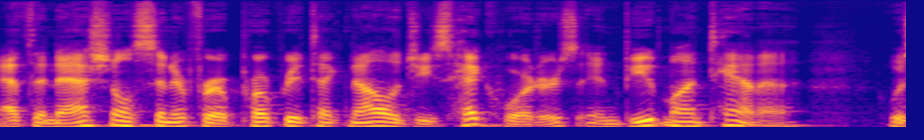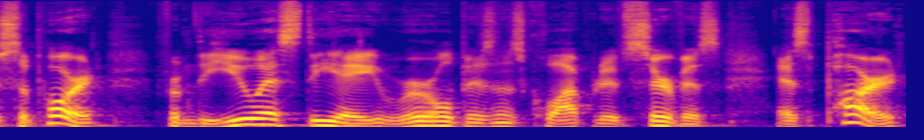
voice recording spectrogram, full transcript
at the National Center for Appropriate Technologies headquarters in Butte, Montana, with support from the USDA Rural Business Cooperative Service as part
